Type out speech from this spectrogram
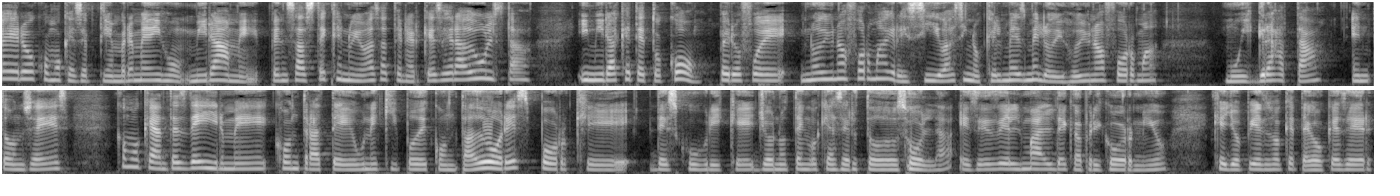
pero como que septiembre me dijo, mírame, pensaste que no ibas a tener que ser adulta y mira que te tocó, pero fue no de una forma agresiva, sino que el mes me lo dijo de una forma muy grata. Entonces, como que antes de irme contraté un equipo de contadores porque descubrí que yo no tengo que hacer todo sola. Ese es el mal de Capricornio, que yo pienso que tengo que ser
